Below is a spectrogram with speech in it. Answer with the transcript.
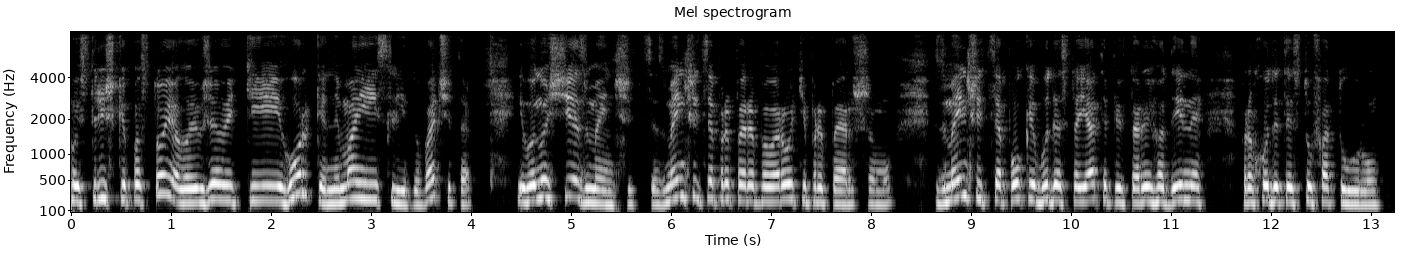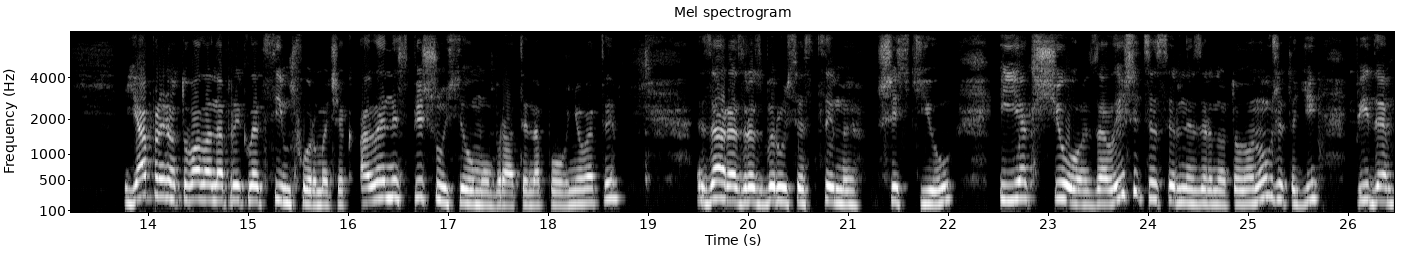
ось трішки постояло, і вже від тієї горки немає її сліду, бачите? І воно ще зменшиться. Зменшиться при переповороті при першому, зменшиться, поки буде стояти півтори години, проходити стуфатуру. Я приготувала, наприклад, сім формочок, але не спішу сьому брати, наповнювати. Зараз розберуся з цими шістю. І якщо залишиться сирне зерно, то воно вже тоді піде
